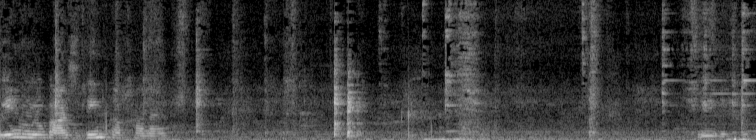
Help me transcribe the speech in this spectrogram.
ये हम लोग आज दिन का खाना है ये देखिए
